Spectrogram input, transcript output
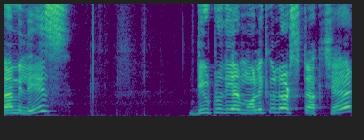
families due to their molecular structure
